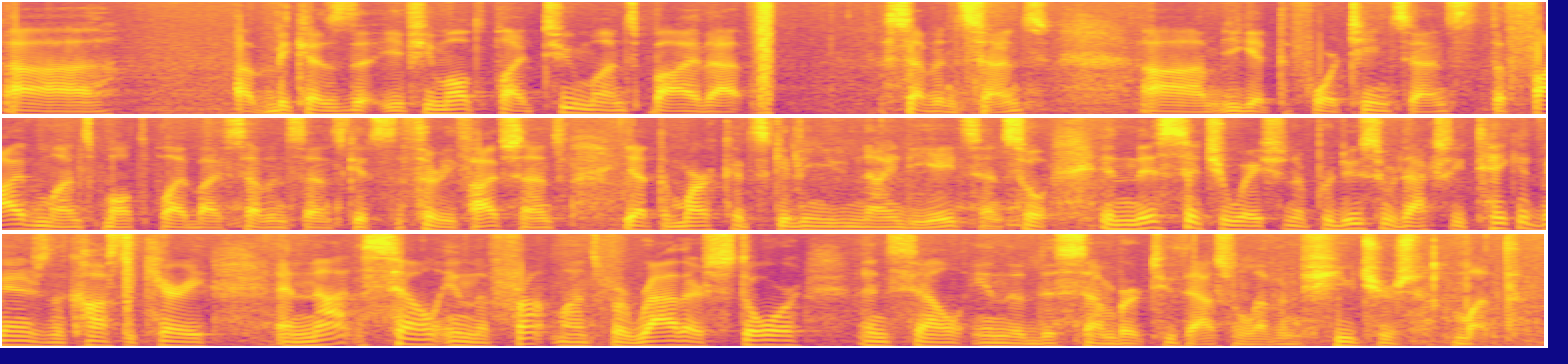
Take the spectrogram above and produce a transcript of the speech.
Uh, uh, because the, if you multiply two months by that 7 cents, um, you get to 14 cents. The five months multiplied by 7 cents gets to 35 cents, yet the market's giving you 98 cents. So in this situation, a producer would actually take advantage of the cost of carry and not sell in the front months, but rather store and sell in the December 2011 futures month.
